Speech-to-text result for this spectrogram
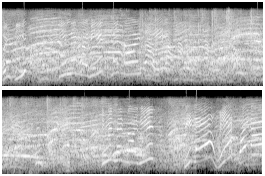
เฮ้ยพีทพีทเล่นหน่อยพีทเล่นหน่อยเก้าเก้านั่งนั่งพีทเล่นหน่อยพีทพีทแล้วพีทไว้หน่อ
